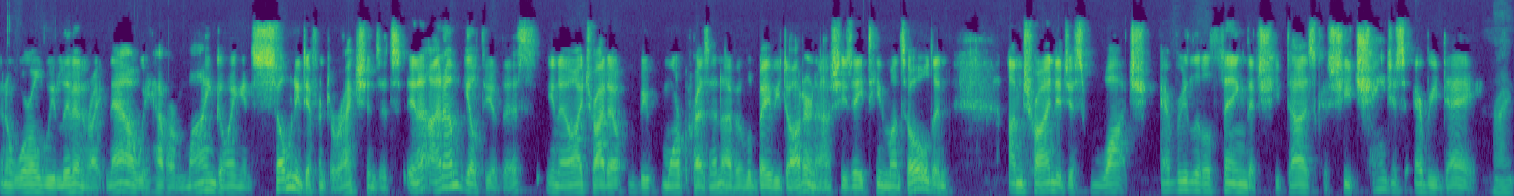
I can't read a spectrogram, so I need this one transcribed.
in a world we live in right now, we have our mind going in so many different directions. It's and I'm guilty of this. You know, I try to be more present. I have a little baby daughter now. She's 18 months old, and I'm trying to just watch every little thing that she does because she changes every day. Right.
